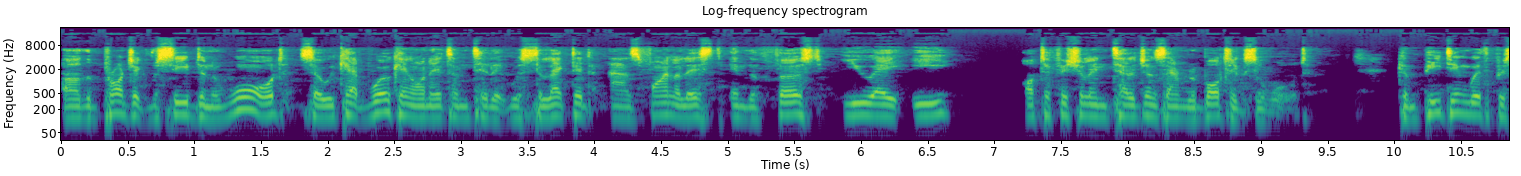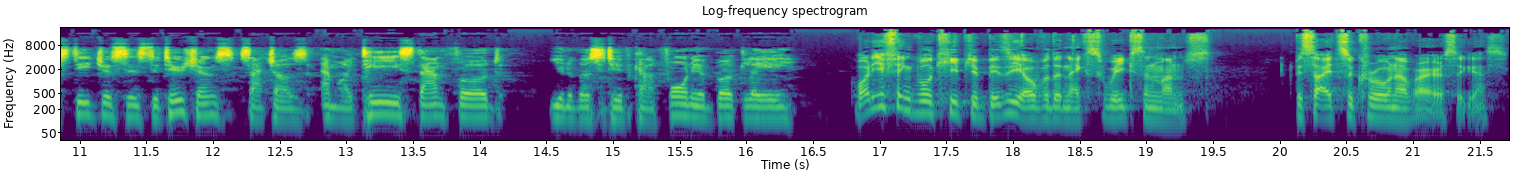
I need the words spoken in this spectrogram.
Uh, the project received an award, so we kept working on it until it was selected as finalist in the first UAE Artificial Intelligence and Robotics Award competing with prestigious institutions such as MIT, Stanford, University of California, Berkeley. What do you think will keep you busy over the next weeks and months, besides the coronavirus, I guess?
